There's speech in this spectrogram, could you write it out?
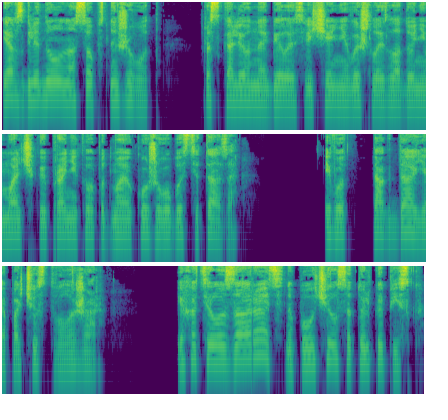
Я взглянула на собственный живот. Раскаленное белое свечение вышло из ладони мальчика и проникло под мою кожу в области таза. И вот тогда я почувствовала жар. Я хотела заорать, но получился только писк.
